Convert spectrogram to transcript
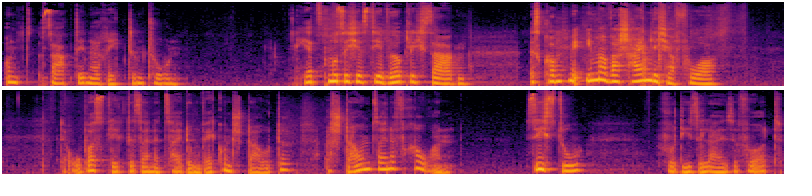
und sagte in erregtem Ton Jetzt muss ich es dir wirklich sagen. Es kommt mir immer wahrscheinlicher vor. Der Oberst legte seine Zeitung weg und staute, erstaunt seine Frau an. Siehst du, fuhr diese leise fort,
